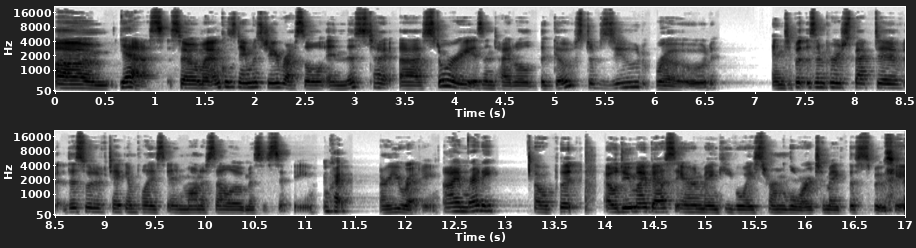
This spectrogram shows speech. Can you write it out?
Um, yes, so my uncle's name was Jay Russell, and this ti uh, story is entitled "The Ghost of Zood Road." And to put this in perspective, this would have taken place in Monticello, Mississippi. Okay. Are you ready? I'm ready. I will put. I will do my best Aaron Mahnke voice from Lore to make this spooky.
